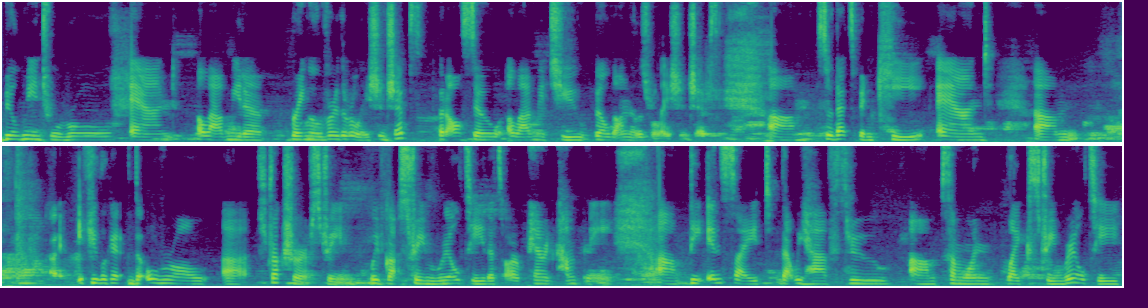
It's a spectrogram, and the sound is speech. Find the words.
build me into a role and allowed me to bring over the relationships, but also allowed me to build on those relationships. Um, so that's been key. And um, if you look at the overall uh, structure of Stream, we've got Stream Realty, that's our parent company. Um, the insight that we have through um, someone like Stream Realty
